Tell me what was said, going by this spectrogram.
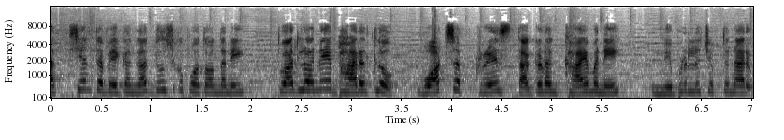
అత్యంత వేగంగా దూసుకుపోతోందని త్వరలోనే భారత్లో వాట్సాప్ క్రేజ్ తగ్గడం ఖాయమని నిపుణులు చెప్తున్నారు.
